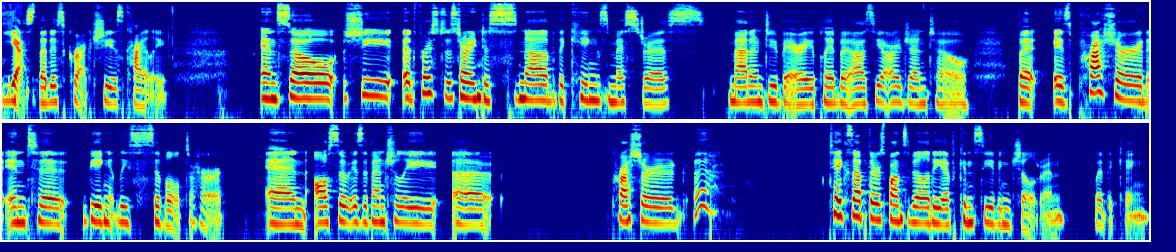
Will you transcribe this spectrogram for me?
yes, that is correct. She is Kylie. And so she at first is starting to snub the king's mistress, Madame Du Barry, played by Asia Argento, but is pressured into being at least civil to her and also is eventually uh, pressured, eh, takes up the responsibility of conceiving children with the king.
